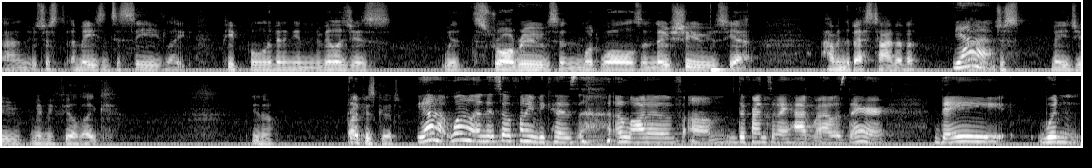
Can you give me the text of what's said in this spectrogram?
and it was just amazing to see like people living in villages with straw roofs and mud walls and no shoes, yet having the best time ever. Yeah. And it just made you made me feel like, you know, life is good. Yeah, well, and it's so funny because a lot of um, the friends that I had when I was there, they wouldn't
